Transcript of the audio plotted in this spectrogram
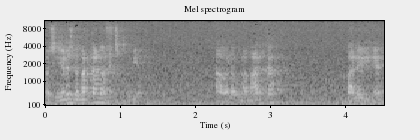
Los señores de marca lo han hecho muy bien. Ahora una marca vale dinero.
